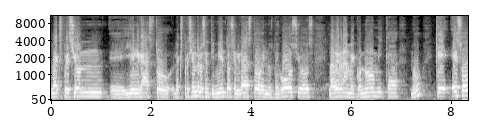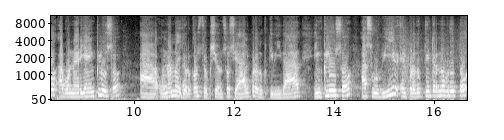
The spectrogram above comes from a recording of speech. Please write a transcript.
la expresión eh, y el gasto, la expresión de los sentimientos, el gasto en los negocios, la derrama económica, ¿no? Que eso abonaría incluso a una mayor construcción social, productividad, incluso a subir el Producto Interno Bruto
